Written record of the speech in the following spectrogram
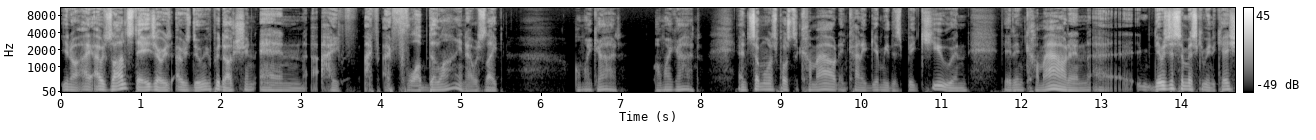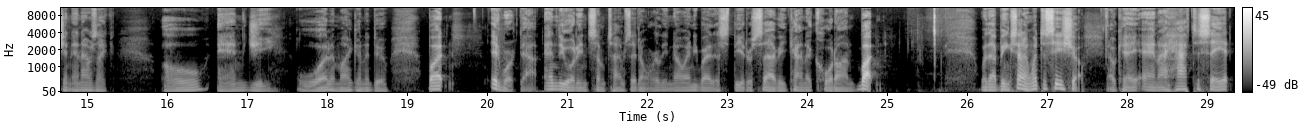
you know, I, I was on stage. I was I was doing a production, and I, I I flubbed a line. I was like, "Oh my god, oh my god!" And someone was supposed to come out and kind of give me this big cue, and they didn't come out, and uh, there was just a miscommunication. And I was like, "OMG, what am I gonna do?" But it worked out, and the audience sometimes they don't really know anybody that's theater savvy kind of caught on. But with that being said, I went to see a show, okay, and I have to say it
